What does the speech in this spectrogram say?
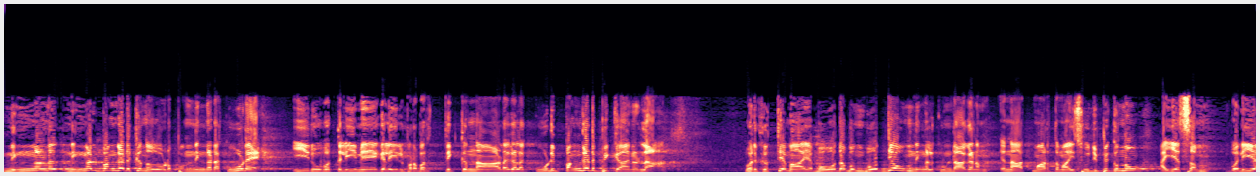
നിങ്ങൾ നിങ്ങൾ പങ്കെടുക്കുന്നതോടൊപ്പം നിങ്ങളുടെ കൂടെ ഈ രൂപത്തിൽ ഈ മേഖലയിൽ പ്രവർത്തിക്കുന്ന ആളുകളെ കൂടി പങ്കെടുപ്പിക്കാനുള്ള ഒരു കൃത്യമായ ബോധവും ബോധ്യവും നിങ്ങൾക്കുണ്ടാകണം എന്ന് ആത്മാർത്ഥമായി സൂചിപ്പിക്കുന്നു. ഐ വലിയ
